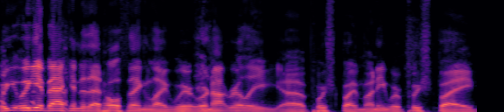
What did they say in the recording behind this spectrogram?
we, we get back into that whole thing. Like we're, we're not really uh, pushed by money. We're pushed by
